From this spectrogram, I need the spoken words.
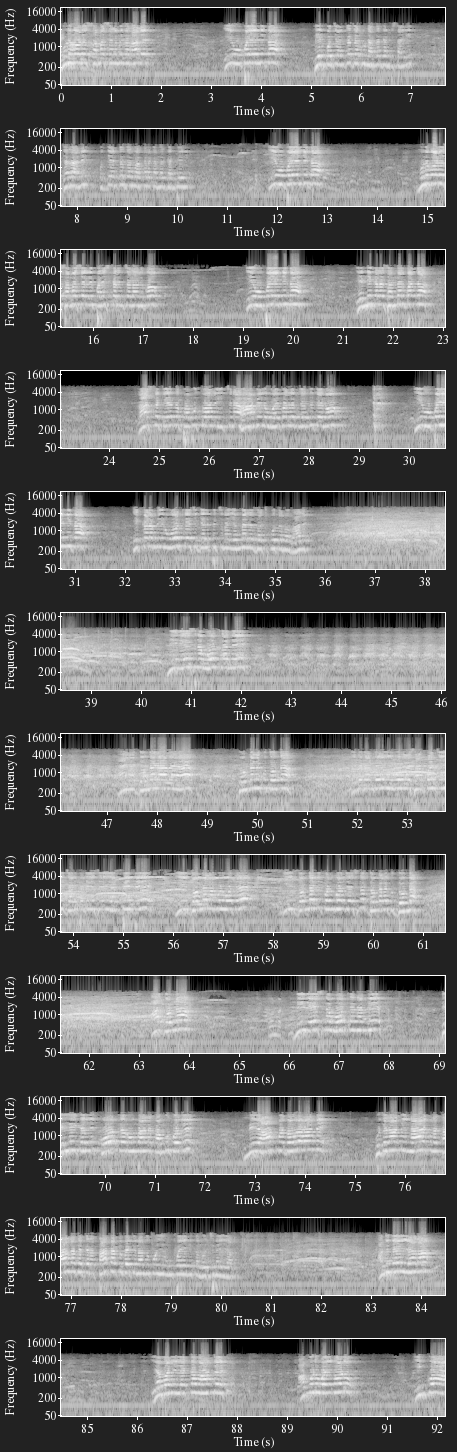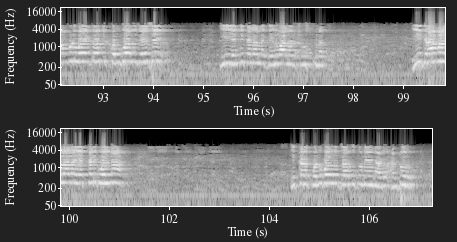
మునుగోడు ఆఫ్ సమస్యల మీద రాలే. ఈ ఉప ఎన్నిక మీరు కొంచెం వెనక జరుగుండి అందరు కనిపిస్తాయి. జర్రా అని కొద్దిగా వెనక జరుగు అక్కడికి అందరు కనిపించి ఈ ఉప ఎన్నిక మునుగోడు సమస్యల్ని పరిష్కరించడానికో ఈ ఉప ఎన్నిక ఎన్నికల సందర్భంగా రాష్ట్ర కేంద్ర ప్రభుత్వాలు ఇచ్చిన హామీలు వైఫల్యం చెందితేనో ఈ ఉప ఎన్నిక ఇక్కడ మీరు ఓట్లేసి గెలిపించిన ఎమ్మెల్యే చచ్చిపోతేనో రాలే. మీరు వేసిన ఓట్లన్నీ ఆయన దొంగ కాదయా దొంగలకు దొంగ. ఎందుకంటే ఈ ఊళ్ళో సర్పంచ్ జడ్పీటీసీ ఎంపీపీ ఈ దొంగలు అమ్ముడు పోతే ఈ దొంగల్ని కొనుగోలు చేసిన దొంగలకు దొంగ. ఆ దొంగ మీరేసిన మీరు వేసిన ఓట్లనన్నీ ఢిల్లీకి వెళ్ళి కోట్ల రూపాయలకు అమ్ముకొని మీ ఆత్మ గౌరవాన్ని గుజరాతీ నాయకుల కాళ్ళ దగ్గర తాకట్టు పెట్టినందుకు ఈ ఉప ఎన్నికలు వచ్చినాయి అందుకే ఇవాళ ఎవరి లెక్క వాందే? అమ్ముడు పోయినోడు ఇంకో అమ్ముడు పోయేటోని కొనుగోలు చేసి ఈ ఎన్నికలలో గెలవాలని చూస్తున్నారు. ఈ గ్రామాలలో ఎక్కడికి పోయినా ఇక్కడ కొనుగోళ్ళు జరుగుతున్నాయని అంటూరు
